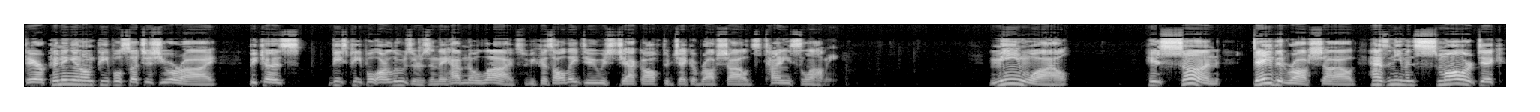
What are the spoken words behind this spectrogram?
They are pinning it on people such as you or I because these people are losers and they have no lives because all they do is jack off to Jacob Rothschild's tiny salami. Meanwhile, his son David Rothschild has an even smaller dick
